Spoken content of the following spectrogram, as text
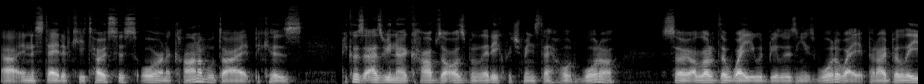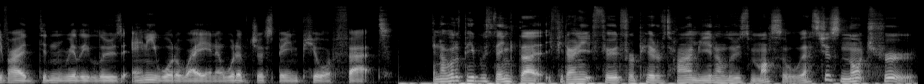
uh, in a state of ketosis or on a carnivore diet, because because as we know, carbs are osmolytic, which means they hold water. So a lot of the weight you would be losing is water weight. But I believe I didn't really lose any water weight, and it would have just been pure fat. And a lot of people think that if you don't eat food for a period of time, you're gonna lose muscle. That's just not true.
